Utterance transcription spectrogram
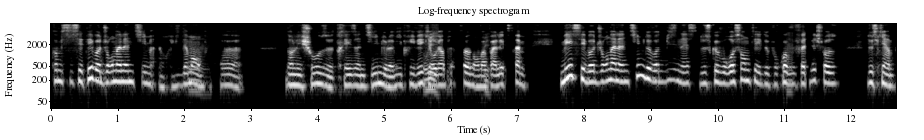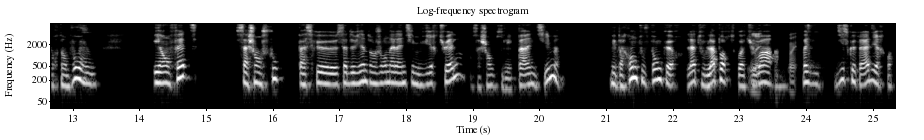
comme si c'était votre journal intime. Alors évidemment, on peut hum. pas dans les choses très intimes de la vie privée qui Oui, regardent personne, on va oui. pas à l'extrême. Mais c'est votre journal intime de votre business, de ce que vous ressentez, de pourquoi hum, vous faites les choses, de ce qui est important pour vous. Et en fait, ça change tout parce que ça devient ton journal intime virtuel, en sachant qu'il n'est pas intime. Mais par contre, tu ouvres ton cœur. Là, tu ouvres la porte, quoi. Tu Ouais. vois, Ouais. vas-y, dis ce que tu as à dire, quoi.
